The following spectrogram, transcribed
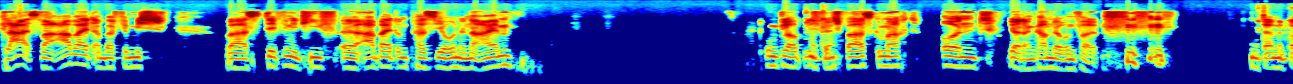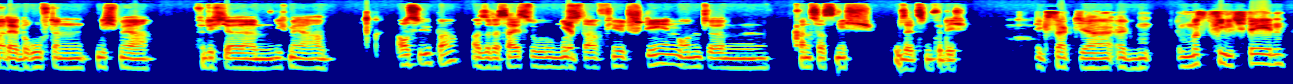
klar, es war Arbeit, aber für mich war es definitiv äh, Arbeit und Passion in einem. Hat unglaublich okay. viel Spaß gemacht. Und ja, dann kam der Unfall. und damit war der Beruf dann nicht mehr für dich äh, nicht mehr ausübbar. Also das heißt, du musst yep. da viel stehen und ähm, kannst das nicht umsetzen für dich. Exakt, ja. Äh, du musst viel stehen,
